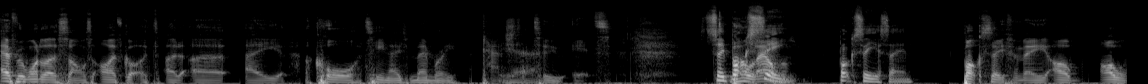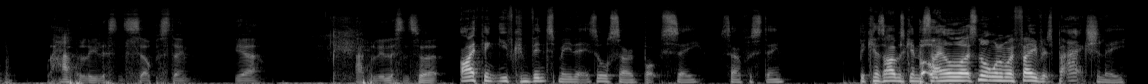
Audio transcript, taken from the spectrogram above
Every one of those songs, I've got a a, a, a, a core teenage memory attached Yeah. to it. So Box C, album. Box C, you're saying? Box C for me, I'll I'll happily listen to Self Esteem. Yeah, happily listen to it. I think you've convinced me that it's also a Box C, Self Esteem. Because I was going to say, oh, it's not one of my favourites, but actually,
